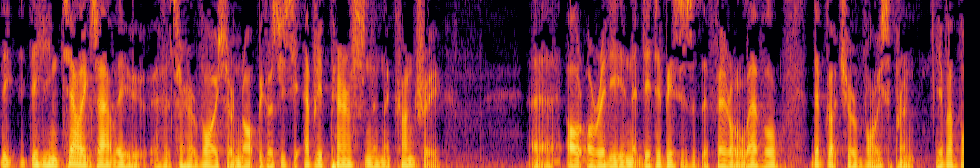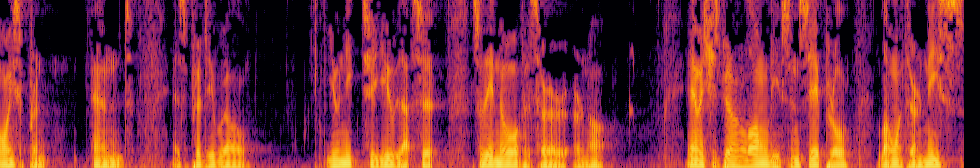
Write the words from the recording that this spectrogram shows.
they, they can tell exactly if it's her voice or not because you see every person in the country uh, already in the databases at the federal level, they've got your voice print. You have a voice print and it's pretty well unique to you. That's it. So they know if it's her or not. Anyway, she's been on long leave since April, along with her niece,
